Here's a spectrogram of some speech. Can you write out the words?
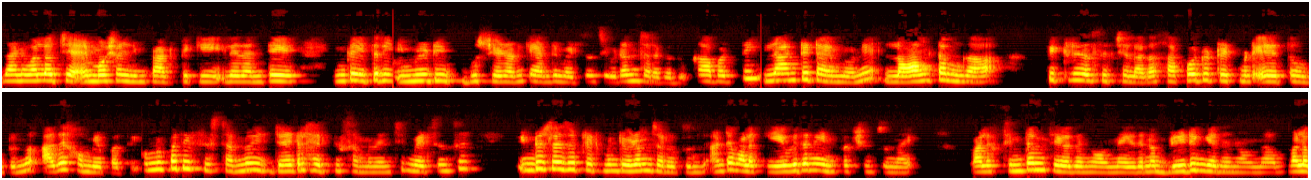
దానివల్ల వచ్చే ఎమోషనల్ ఇంపాక్ట్‌కి లేదంటే ఇంకా ఇతర ఇమ్యూనిటీ బూస్ట్ చేయడానికి యాంటీ మెడిసిన్స్ ఇవ్వడం జరగదు. కాబట్టి ఇలాంటి టైంలోనే లాంగ్ టర్మ్‌గా పిక్ రిజల్ట్స్ ఇచ్చేలాగా సపోర్టివ్ ట్రీట్మెంట్ ఏదైతే ఉంటుందో అదే హోమియోపతి. హోమియోపతి సిస్టమ్‌లో ఈ హెల్త్కి సంబంధించి మెడిసిన్స్ ఇండివిడ్యువలైజ్డ్ ట్రీట్మెంట్ ఇవ్వడం జరుగుతుంది. అంటే వాళ్ళకి ఏ విధంగా ఇన్ఫెక్షన్స్ ఉన్నాయి, వాళ్ళకి సిమ్టమ్స్ ఏ విధంగా ఉన్నాయి, ఏదైనా బ్లీడింగ్ ఏదైనా ఉందా, వాళ్ళ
